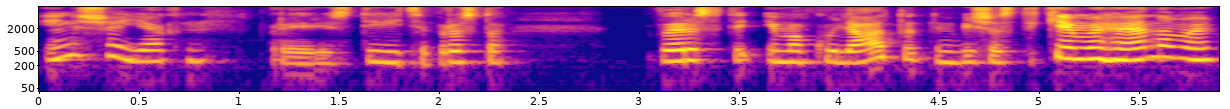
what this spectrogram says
інше, як приріст. Дивіться, просто виростити імакуляту, тим більше з такими генами.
